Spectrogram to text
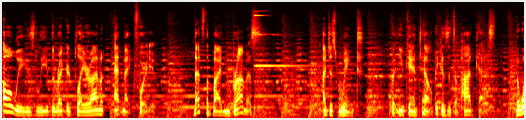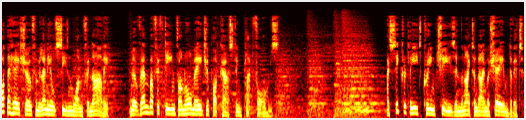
always leave the record player on at night for you. That's the Biden promise. I just winked, but you can't tell because it's a podcast. The What the Hey Show for Millennials Season 1 finale. November 15th on all major podcasting platforms. I secretly eat cream cheese in the night and I'm ashamed of it.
